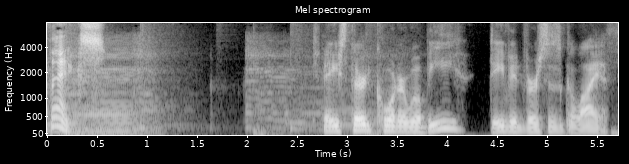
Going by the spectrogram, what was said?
Thanks. Today's third quarter will be David versus Goliath.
